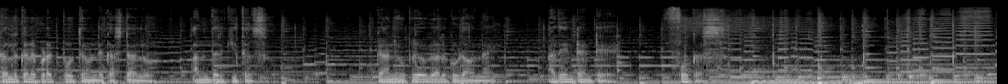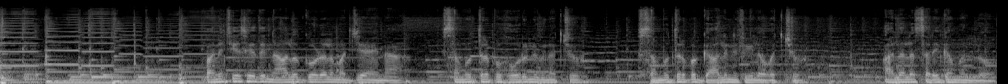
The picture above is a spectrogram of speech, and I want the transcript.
కళ్ళు కనపడకపోతే ఉండే కష్టాలు అందరికీ తెలుసు. కానీ ఉపయోగాలు కూడా ఉన్నాయి. అదేంటంటే ఫోకస్. పని చేసేది నాలుగు గోడల మధ్య అయినా సముద్రపు హోరుని వినొచ్చు సముద్రపు గాలిని ఫీల్ అవ్వచ్చు అలల సరిగమల్లో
